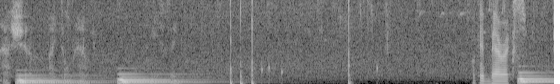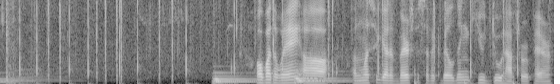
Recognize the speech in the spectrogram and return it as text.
Ah shit, I don't have anything. Okay, barracks. Oh, by the way, uh, unless you get a very specific building, you do have to repair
